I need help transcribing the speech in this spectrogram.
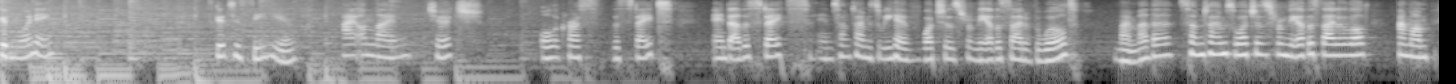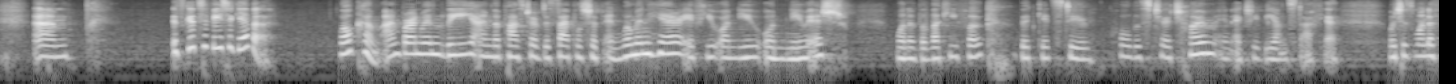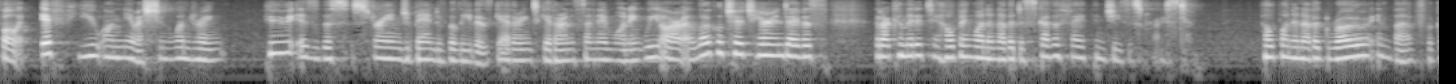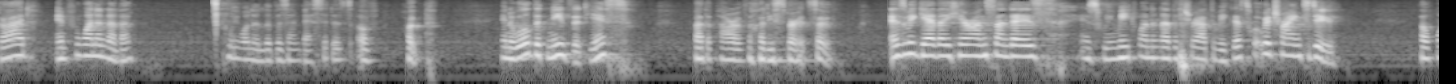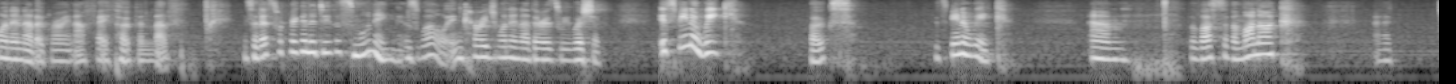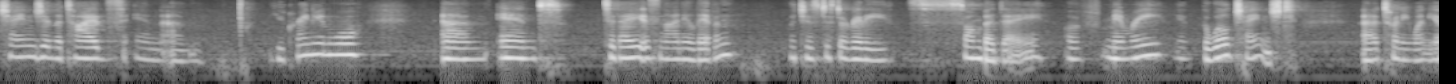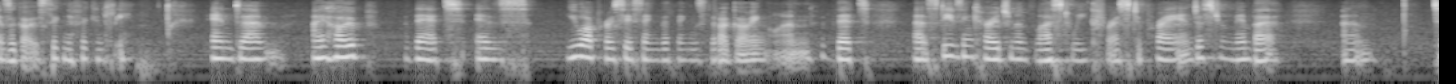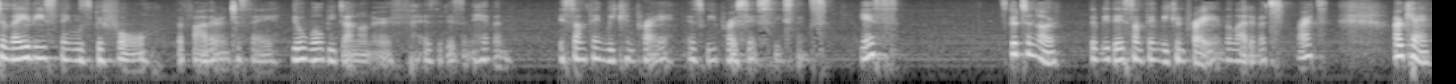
Good morning. It's good to see you. Hi, online church, all across the state and other states. And sometimes we have watchers from the other side of the world. My mother sometimes watches from the other side of the world. Hi, Mom. Um, it's good to be together. Welcome. I'm Bronwyn Lee. I'm the pastor of discipleship and women here. If you are new or newish, one of the lucky folk that gets to call this church home and actually be on staff here which is wonderful. If you are newish and wondering, who is this strange band of believers gathering together on a Sunday morning? We are a local church here in Davis that are committed to helping one another discover faith in Jesus Christ, help one another grow in love for God and for one another. We want to live as ambassadors of hope in a world that needs it, yes, by the power of the Holy Spirit. So, as we gather here on Sundays, as we meet one another throughout the week, that's what we're trying to do help one another grow in our faith, hope, and love. And so that's what we're going to do this morning as well encourage one another as we worship. It's been a week, folks. It's been a week. Um, the loss of a monarch, a change in the tides in um, Ukrainian war, um, and today is 9 11, which is just a really somber day of memory. The world changed uh, 21 years ago significantly. And um, I hope that as you are processing the things that are going on, that uh, Steve's encouragement last week for us to pray and just remember um, to lay these things before the Father and to say, Your will be done on earth as it is in heaven, is something we can pray as we process these things. Yes? It's good to know that there's something we can pray in the light of it, right? Okay.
